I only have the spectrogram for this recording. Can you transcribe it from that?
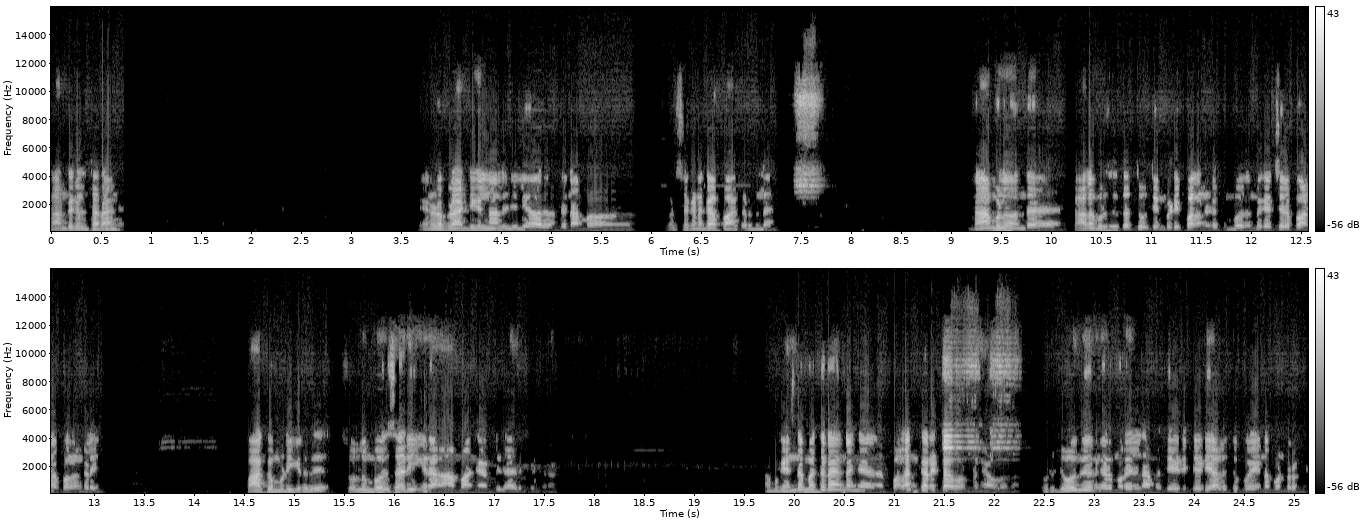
சான்றுகள் தராங்க. என்னோட ப்ராக்டிக்கல் நாலேஜ்லேயும் அதை வந்து நம்ம வருஷக்கணக்காக பார்க்கறதுல நாமளும் அந்த காலபுருஷ தத்துவத்தின்படி பலன் எடுக்கும்போது மிகச்சிறப்பான பலன்களை பார்க்க முடிகிறது. சொல்லும்போது சரிங்கிறாங்க. ஆமாங்க அப்படிதான் இருக்குங்கிறாங்க. நமக்கு எந்த மெத்தடா என்னங்க பலன் கரெக்டா வரணுங்க அவ்வளவுதான். ஒரு ஜோதிடங்கிற முறையில் நம்ம தேடி தேடி அழுத்து போய் என்ன பண்றோங்க?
